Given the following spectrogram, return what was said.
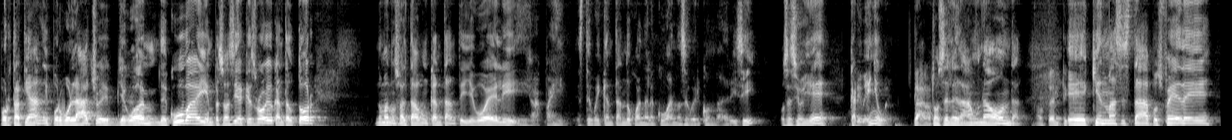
por Tatiana y por Bolacho y llegó de, de Cuba y empezó así a que es rollo, cantautor. Nomás nos faltaba un cantante y llegó él y, y dijo, güey, este güey cantando Juana la Cubana se va a ir con madre. Y sí, o sea, se oye caribeño, güey. Claro. Entonces le da una onda. Auténtico. Eh, ¿Quién más está? Pues Fede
